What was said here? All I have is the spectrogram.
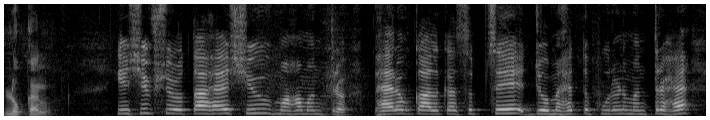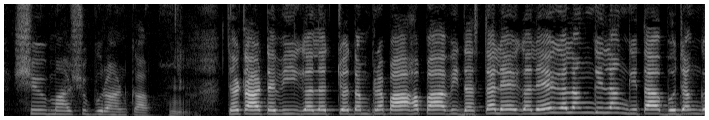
ਲੋਕਾਂ ਨੂੰ ये शिव श्रोता है शिव महामंत्र। भैरव काल का सबसे जो महत्वपूर्ण मंत्र है शिव महाशिव पुराण का। जटाटवी गलच्युतं प्रपाह पाविदस्तले गले गलङ्गि लङ्गिता भुजङ्ग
